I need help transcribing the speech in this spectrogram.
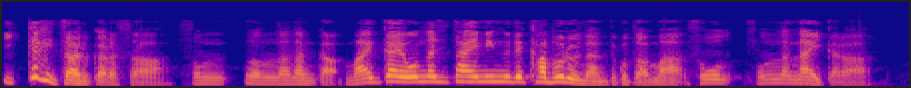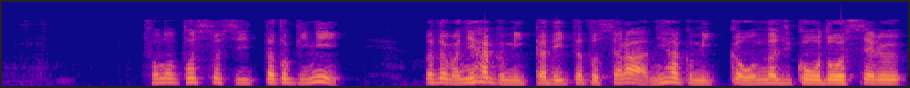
1ヶ月あるからさ、そん、そんななんか、毎回同じタイミングで被るなんてことはまあ、そう、そんなないから、その年々行った時に、例えば2泊3日で行ったとしたら、2泊3日同じ行動してる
